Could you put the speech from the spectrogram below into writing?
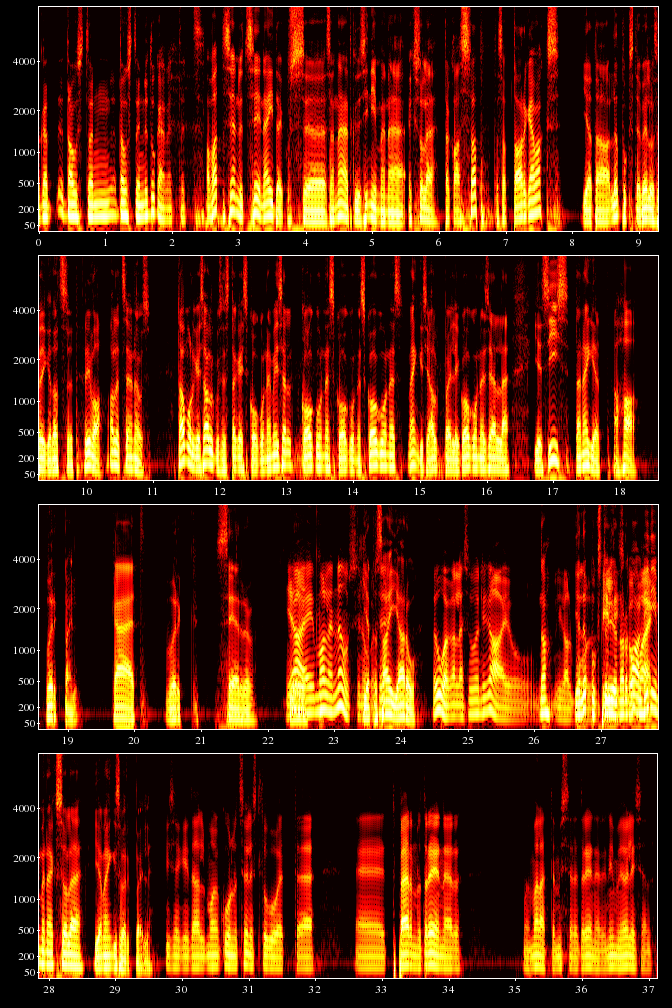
aga taust on, taust on ju tugev, et, et. aga vaata, see on nüüd see näide, kus äh, sa näed, kuidas inimene, eks ole, ta kasvab, ta saab targemaks ja ta lõpuks teeb elus õiged otsused. Rivo, oled sa ju nõus? Tammur käis alguses, ta käis kogunemisel, kogunes, kogunes, kogunes, mängis jalgpalli, kogunes jälle ja siis ta nägi, et ahaa, võrkpall, käed, võrk, serv. ja ei, ma olen nõus sinuga. ja ta sai aru. Õue Kallasuu oli ka ju noh, ja lõpuks tuli ju normaalne inimene, eks ole, ja mängis võrkpalli. isegi tal, ma olen kuulnud sellist lugu, et, et Pärnu treener, ma ei mäleta, mis selle treeneri nimi oli seal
